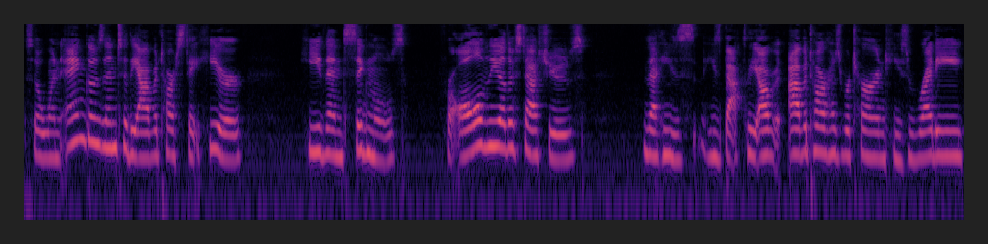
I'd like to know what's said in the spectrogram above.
So when Aang goes into the avatar state here, he then signals for all of the other statues that he's he's back. The av- avatar has returned. He's ready.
